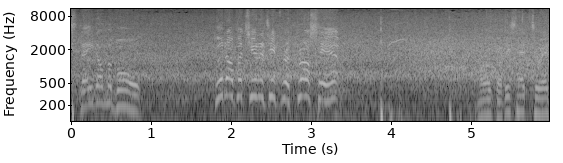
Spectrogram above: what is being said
Stayed on the ball. Good opportunity for a cross here. Oh, got his head to it.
